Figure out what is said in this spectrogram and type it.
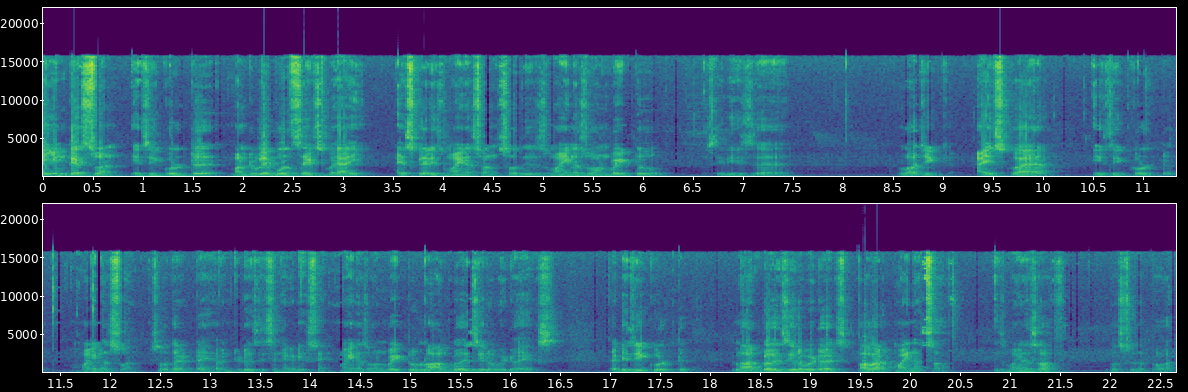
i into s1 is equal to multiply both sides by i. i square is minus 1, so this is minus 1 by 2. See this uh, logic i square is equal to minus 1. So that I have introduced this negative sign minus 1 by 2 log dou 0 by dou x that is equal to log dou 0 by dou x power minus of. This minus of goes to the power.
